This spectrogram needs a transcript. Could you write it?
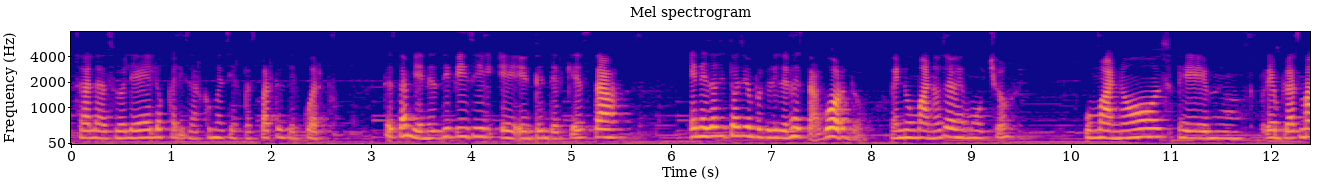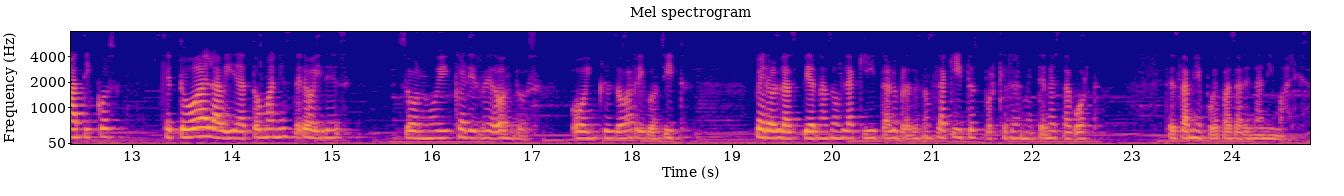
o sea, la suele localizar como en ciertas partes del cuerpo. Entonces también es difícil eh, entender que está en esa situación porque dice no está gordo. En humanos se ve mucho, humanos, em, por ejemplo, asmáticos, que toda la vida toman esteroides, son muy carirredondos o incluso barrigoncitos, pero las piernas son flaquitas, los brazos son flaquitos porque realmente no está gordo. Entonces también puede pasar en animales.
